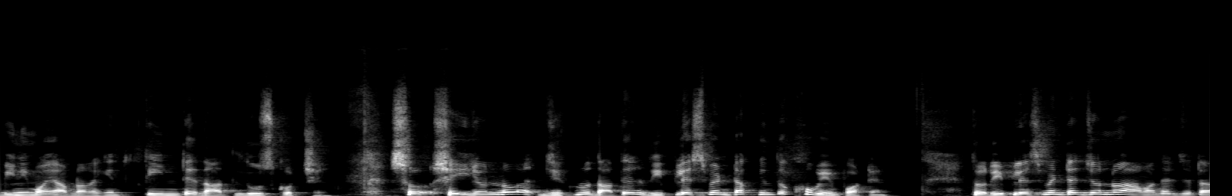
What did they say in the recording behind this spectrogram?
বিনিময়ে আপনারা কিন্তু তিনটে দাঁত লুজ করছেন। সো সেই জন্য যে কোনো দাঁতের রিপ্লেসমেন্টটা কিন্তু খুব ইম্পর্টেন্ট তো রিপ্লেসমেন্টের জন্য আমাদের যেটা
